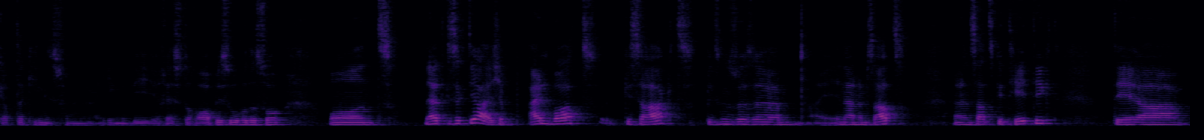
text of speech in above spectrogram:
glaube, da ging es um irgendwie Restaurantbesuch oder so. Und er hat gesagt, ja, ich habe ein Wort gesagt, beziehungsweise in einem Satz, einen Satz getätigt, der,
